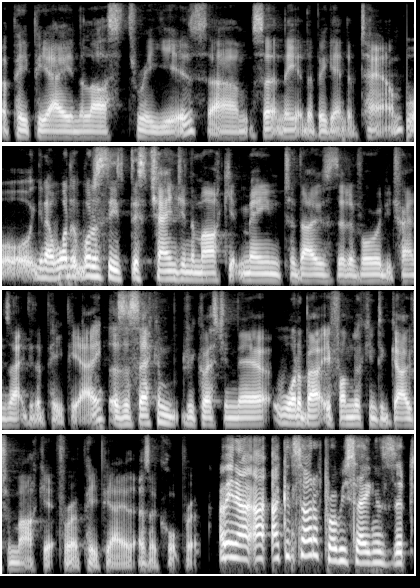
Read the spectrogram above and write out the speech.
a, PPA in the last three years, um, certainly at the big end of town. Or, you know, what, what does these, this change in the market mean to those that have already transacted a PPA? As a secondary question there, what about if I'm looking to go to market for a PPA as a corporate? I mean, I, I can start off probably saying is that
